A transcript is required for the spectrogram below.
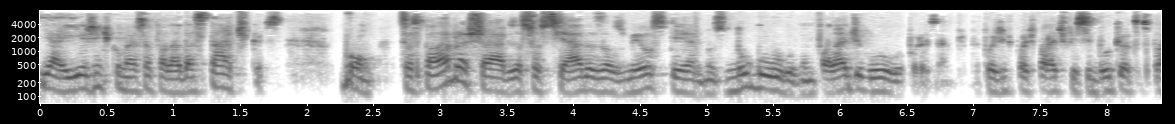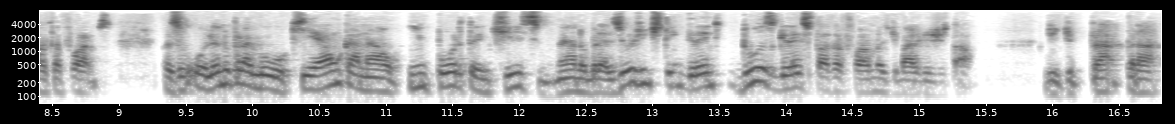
E aí a gente começa a falar das táticas. Bom, essas palavras-chave associadas aos meus termos no Google, vamos falar de Google, por exemplo. Depois a gente pode falar de Facebook e outras plataformas. Mas olhando para Google, que é um canal importantíssimo, né? no Brasil a gente tem grande, duas grandes plataformas de marketing digital, de, de para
